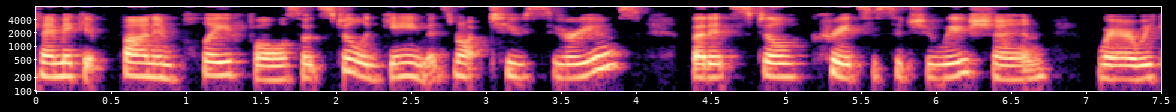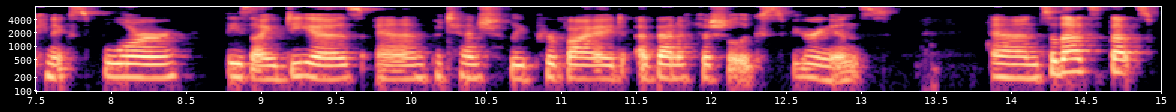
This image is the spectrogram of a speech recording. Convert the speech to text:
can I make it fun and playful so it's still a game? It's not too serious, but it still creates a situation where we can explore these ideas and potentially provide a beneficial experience. And so that's that's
